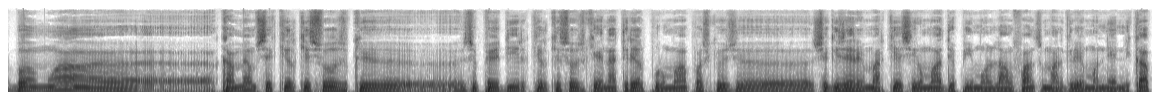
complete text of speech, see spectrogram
bon, moi, euh, quand même, c'est quelque chose que je peux dire quelque chose qui est naturel pour moi parce que je, ce que j'ai remarqué sur moi depuis mon enfance, malgré mon handicap,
